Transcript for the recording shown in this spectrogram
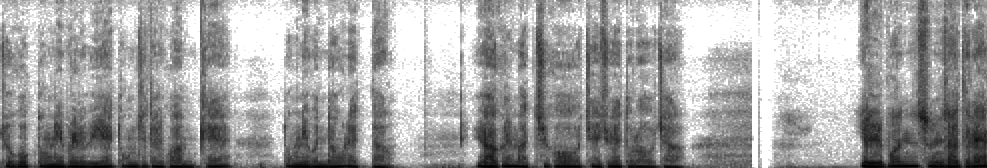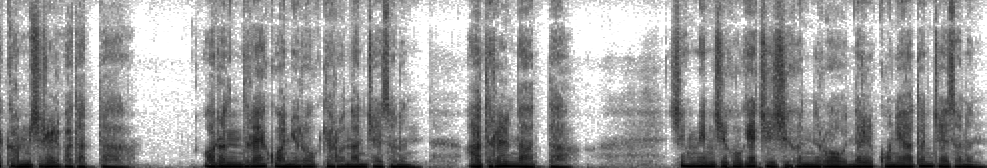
조국 독립을 위해 동지들과 함께 독립운동을 했다. 유학을 마치고 제주에 돌아오자 일본 순사들의 감시를 받았다. 어른들의 권유로 결혼한 재선은 아들을 낳았다. 식민지국의 지식인으로 늘 고뇌하던 재선은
